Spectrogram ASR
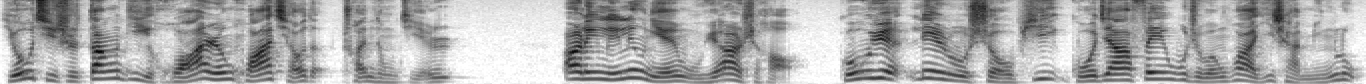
尤其是当地华人华侨的传统节日。二零零六年五月二十号，国务院列入首批国家非物质文化遗产名录。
